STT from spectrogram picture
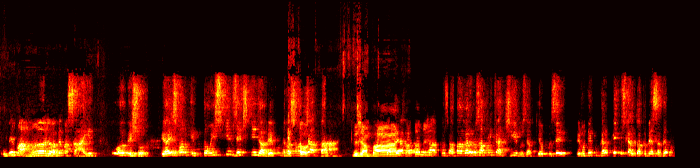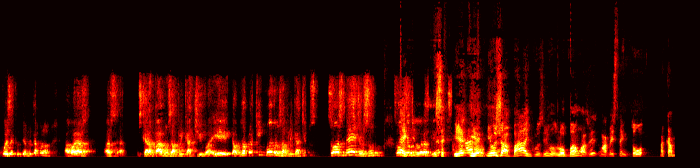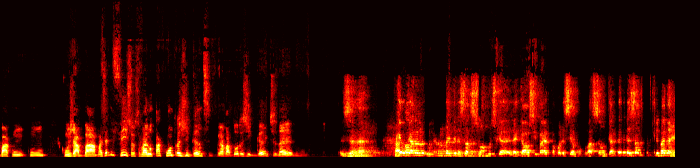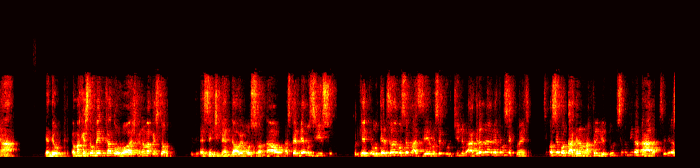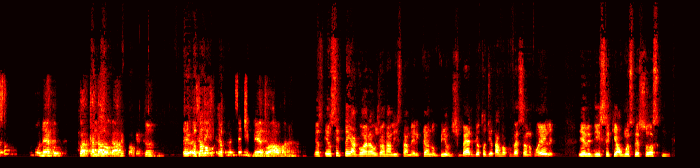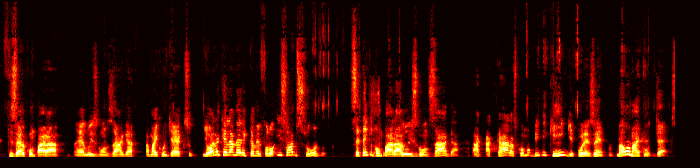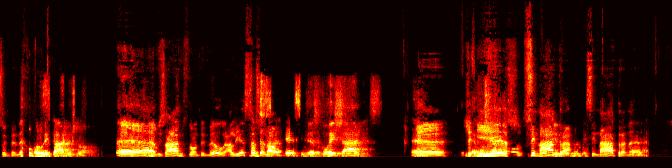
o mesmo arranjo, a mesma saída. Porra, bicho. E aí eles falam que, então isso quer dizer que tem a ver com um negócio chamado jabá. Jabá, exatamente. Agora, o jabá agora é nos aplicativos, né? Porque eu comecei, perguntei para o cara, por que, que os caras tocam essa mesma coisa que o tempo está falando? Agora as, as, os caras pagam os aplicativos aí, tá? quem manda nos aplicativos são as médias, são, são é, as isso, e, e, e, o Jabá, inclusive, o Lobão, às vezes, uma vez tentou acabar com, com, com o Jabá, mas é difícil, você vai lutar contra gigantes, gravadoras gigantes, né? Pois é. Porque o cara, o cara não está interessado se uma música é legal, se vai favorecer a população, o cara está interessado no que ele vai ganhar. Entendeu? É uma questão mercadológica, não é uma questão é sentimental, emocional. Nós perdemos isso. Porque o tesão é você fazer, você curtir. A grana é consequência. Se você botar a grana na frente de tudo, você não vira nada. Você vira só um boneco catalogável em qualquer canto. Eu, eu tava, eu... sentimento, alma, né? Eu, eu, citei agora o jornalista americano Bill Richberg. Outro dia eu estava conversando com ele e ele disse que algumas pessoas quiseram comparar é, Luiz Gonzaga a Michael Jackson. E olha que ele é americano. Ele falou: Isso é um absurdo. Você tem que comparar Luiz Gonzaga a, a caras como B.B. King, por exemplo. Não a Michael Jackson, entendeu? O Louis Armstrong. É, Louis Armstrong, entendeu? Ali é sensacional. Um desse mesmo, com o Rei Charles. É. é. Isso, Sinatra, Sinatra, né?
